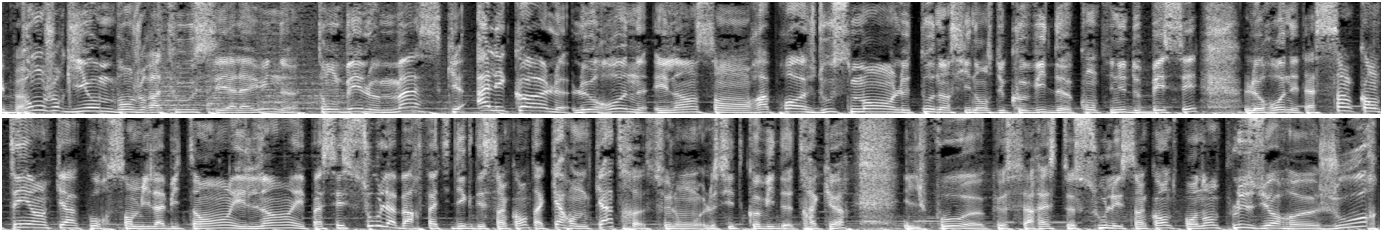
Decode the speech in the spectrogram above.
bonjour Guillaume, bonjour à tous et à la une, tomber le masque à l'école. Le Rhône et l'Ain s'en rapprochent doucement. Le taux d'incidence du Covid continue de baisser. Le Rhône est à 51 cas pour 100 000 habitants et l'Ain est passé sous la barre fatidique des 50 à 44 selon le site Covid Tracker. Il faut euh, que ça reste sous les 50 pendant plusieurs euh, jours.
